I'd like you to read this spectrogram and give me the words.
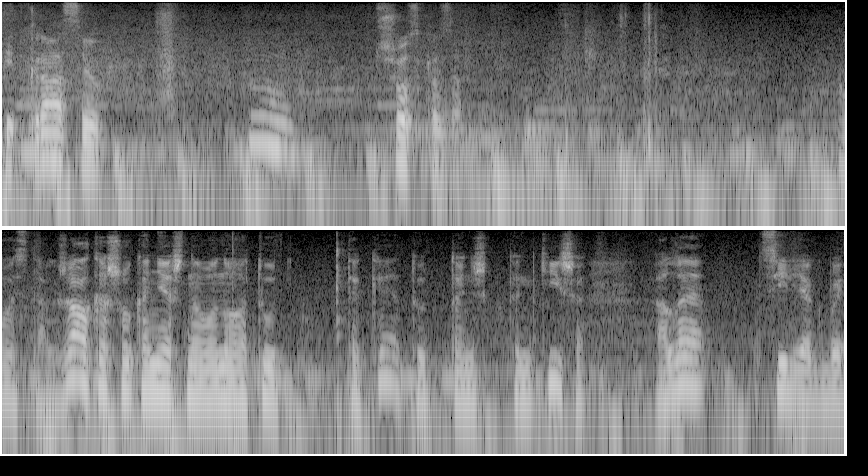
підкрасив. Ну, що сказав. Ось так. Жалко, що, звісно, воно тут таке, тут тонкіше, але ціль якби,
